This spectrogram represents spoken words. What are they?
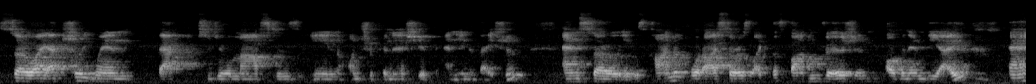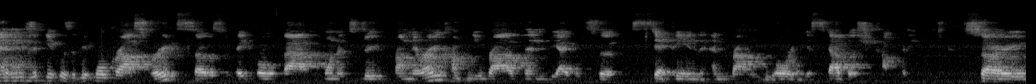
So I actually went back to do a master's in entrepreneurship and innovation. And so it was kind of what I saw as like the fun version of an MBA. And it was a bit more grassroots. So it was for people that wanted to do, run their own company rather than be able to step in and run the already established company. So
